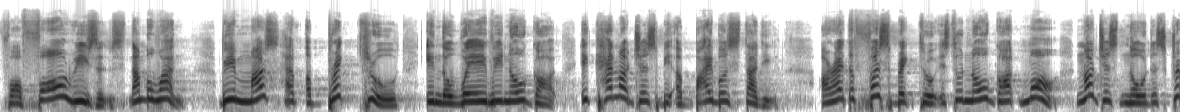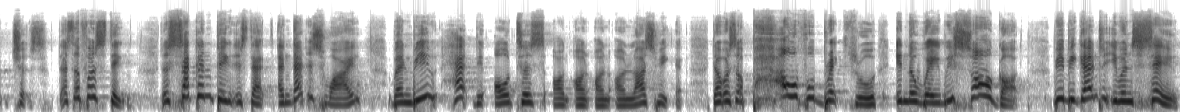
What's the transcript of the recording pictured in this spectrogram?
For four reasons. Number one, we must have a breakthrough in the way we know God. It cannot just be a Bible study All right, the first breakthrough is to know God more, not just know the scriptures. That's the first thing. The second thing is that, and that is why when we had the altars on, on, on, on last week, there was a powerful breakthrough in the way we saw God. We began to even say,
